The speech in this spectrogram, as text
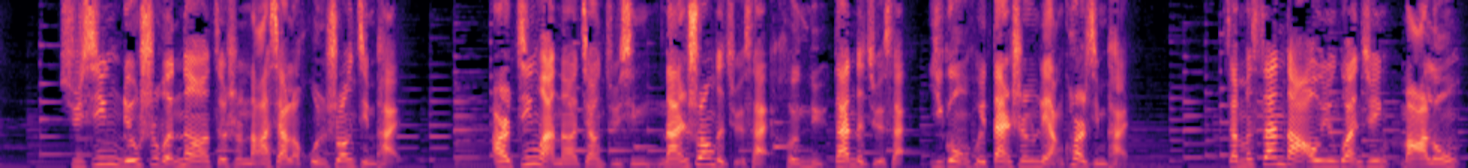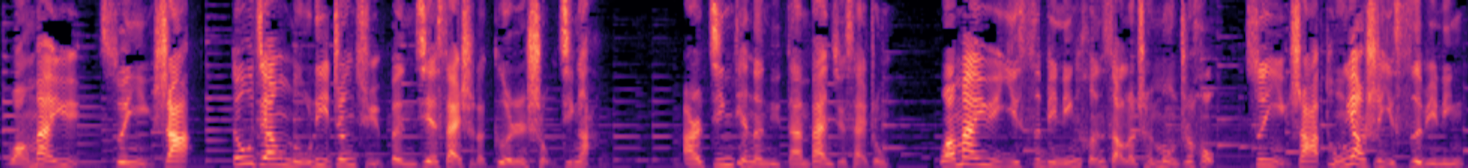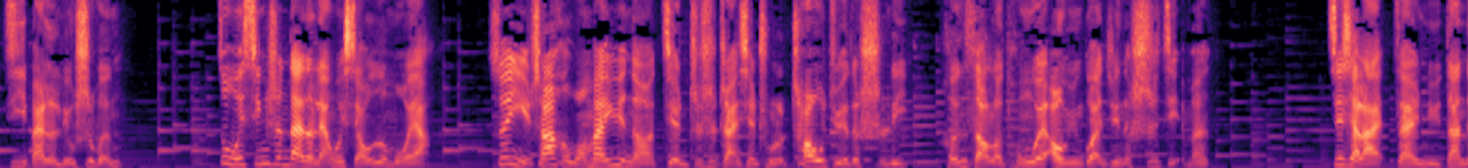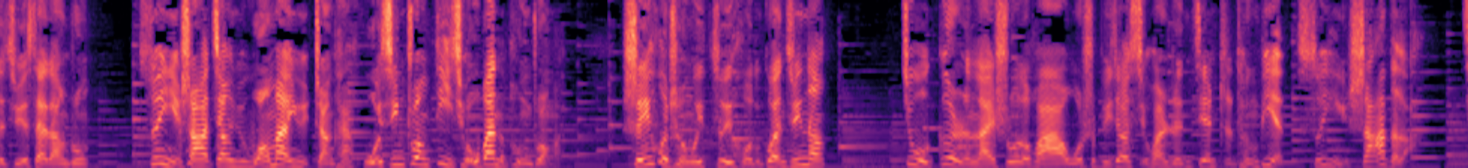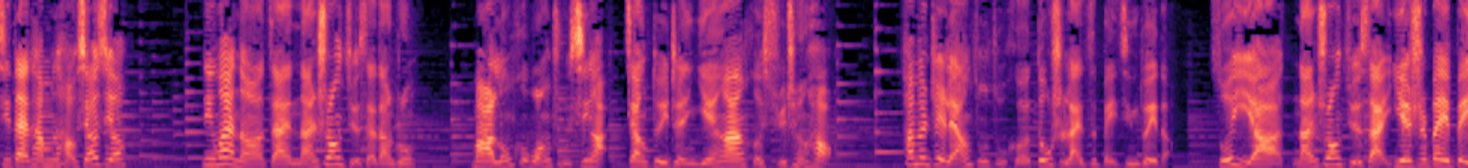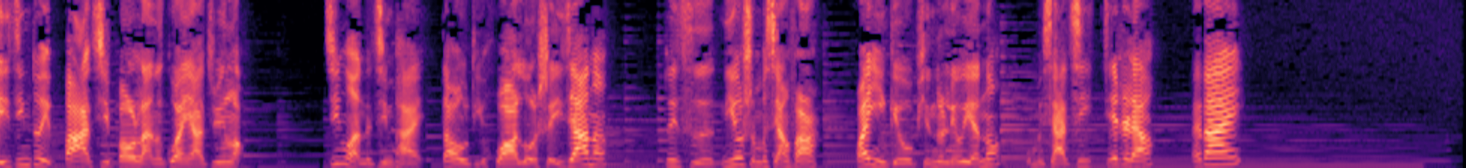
许昕、刘诗雯呢则是拿下了混双金牌。而今晚呢，将举行男双的决赛和女单的决赛，一共会诞生两块金牌。咱们三大奥运冠军马龙、王曼玉、孙颖莎都将努力争取本届赛事的个人首金啊！而今天的女单半决赛中，王曼玉以四比零横扫了陈梦之后，孙颖莎同样是以四比零击败了刘诗雯。作为新生代的两位小恶魔呀，孙颖莎和王曼玉呢，简直是展现出了超绝的实力。横扫了同为奥运冠军的师姐们。接下来，在女单的决赛当中，孙颖莎将与王曼玉展开火星撞地球般的碰撞啊！谁会成为最后的冠军呢？就我个人来说的话，我是比较喜欢人间止疼片孙颖莎的啦，期待他们的好消息哦。另外呢，在男双决赛当中，马龙和王楚钦啊将对阵严安和徐晨浩，他们这两组组合都是来自北京队的。所以啊，男双决赛也是被北京队霸气包揽的冠亚军了。今晚的金牌到底花落谁家呢？对此你有什么想法？欢迎给我评论留言哦。我们下期接着聊，拜拜。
